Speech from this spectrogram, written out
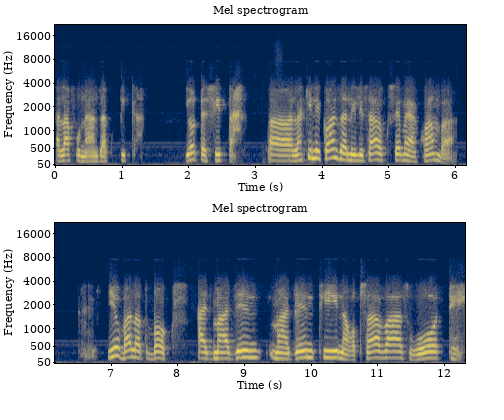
alafu unaanza kupika yote sita. Uh, lakini kwanza nilisahau kusema ya kwamba hiyo ballot box maajenti na observers wote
